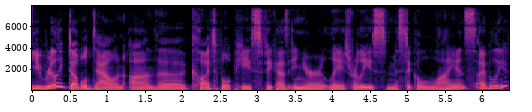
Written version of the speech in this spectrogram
you really doubled down on the collectible piece because in your latest release, Mystic Alliance, I believe.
